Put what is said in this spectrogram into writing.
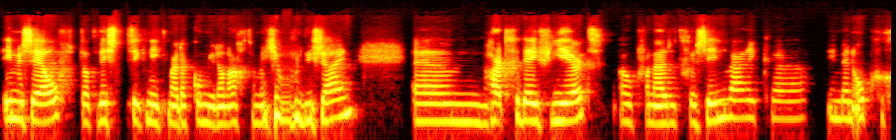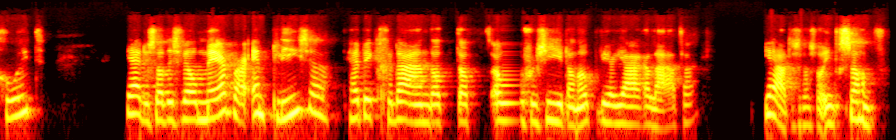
in mezelf. Dat wist ik niet, maar daar kom je dan achter met Human Design. Um, hard gedefinieerd, ook vanuit het gezin waar ik uh, in ben opgegroeid. Ja, dus dat is wel merkbaar. En pleasen heb ik gedaan. Dat, dat overzie je dan ook weer jaren later. Ja, dus dat was wel interessant.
